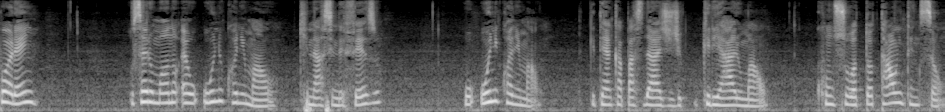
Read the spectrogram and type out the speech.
Porém, o ser humano é o único animal que nasce indefeso, o único animal que tem a capacidade de criar o mal com sua total intenção.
